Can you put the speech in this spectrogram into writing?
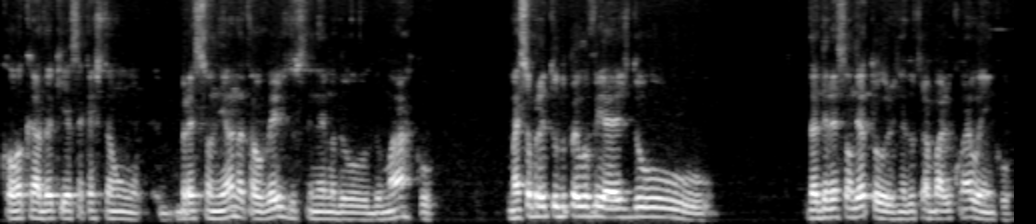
colocado aqui essa questão bressoniana, talvez, do cinema do, do Marco, mas sobretudo pelo viés do, da direção de atores, né, do trabalho com elenco.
